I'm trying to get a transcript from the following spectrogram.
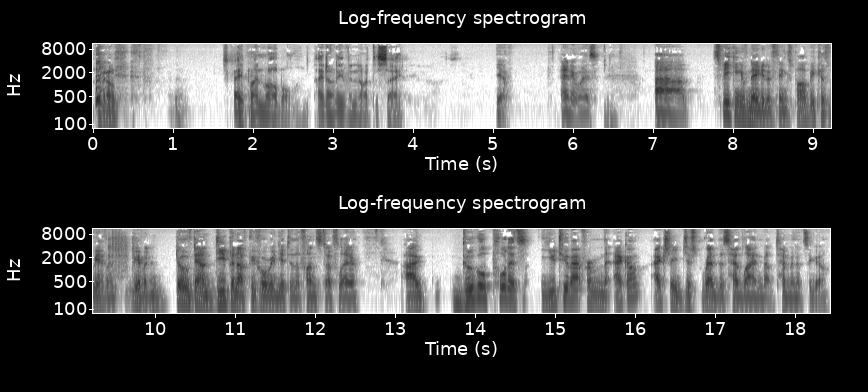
I don't Skype on mobile. I don't even know what to say. Yeah. Anyways. Yeah. Uh Speaking of negative things, Paul, because we haven't we haven't dove down deep enough before we get to the fun stuff later. Uh, Google pulled its YouTube app from the Echo. I actually just read this headline about ten minutes ago.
